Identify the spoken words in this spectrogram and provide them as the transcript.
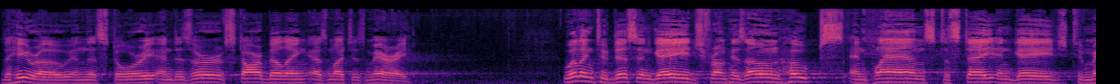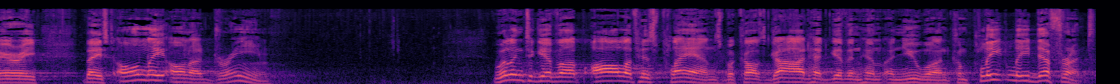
the hero in this story and deserves star billing as much as Mary willing to disengage from his own hopes and plans to stay engaged to Mary based only on a dream. Willing to give up all of his plans because God had given him a new one, completely different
